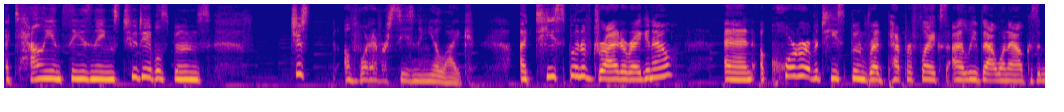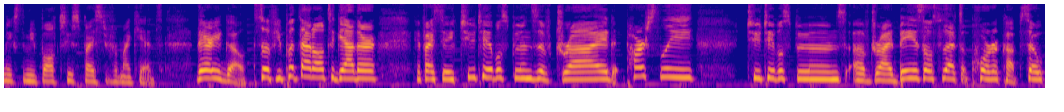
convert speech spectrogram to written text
Italian seasonings, two tablespoons just of whatever seasoning you like, a teaspoon of dried oregano, and a quarter of a teaspoon red pepper flakes. I leave that one out because it makes the meatball too spicy for my kids. There you go. So if you put that all together, if I say two tablespoons of dried parsley, two tablespoons of dried basil. So that's a quarter cup. So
